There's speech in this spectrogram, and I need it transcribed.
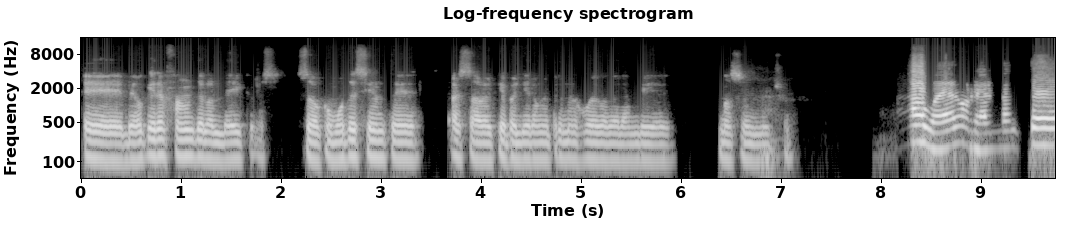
Eh, veo que eres fan de los Lakers. So, ¿Cómo te sientes al saber que perdieron el primer juego de la NBA? No sé mucho. Ah, bueno, realmente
